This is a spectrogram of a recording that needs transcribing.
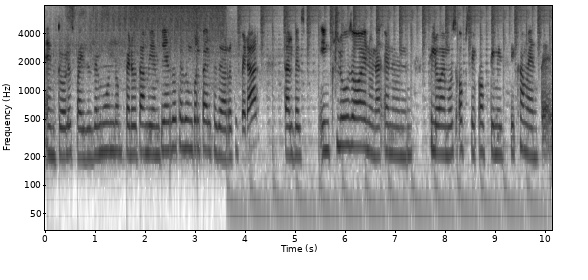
en todos los países del mundo, pero también pienso que es un golpe del que se va a recuperar, tal vez incluso en una, en un, si lo vemos opti- optimísticamente,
